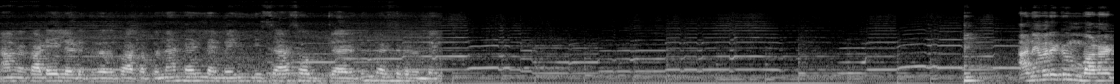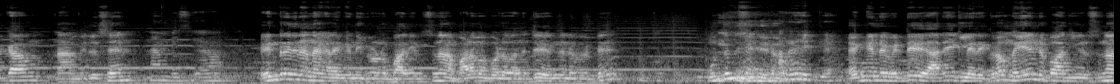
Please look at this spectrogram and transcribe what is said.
நாங்க கடையில எடுக்கிறது பார்க்க போனா நெல்ல மெல்லிசா சொப்டா இருக்கும் ரெண்டு தரம் அனைவருக்கும் வணக்கம். நான் மிதுசன் நான் பிஸியா இன்றைய தினம் நாங்கள் எங்க நிக்கிறோம் பாத்தீங்கன்னு சொன்னா பழமை போல வந்துட்டு எங்கன்னு விட்டு? எங்கன்னு விட்டு? அரைக்கில் இருக்கிறோம். மெயின் பாத்தீங்கன்னு சொன்னா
